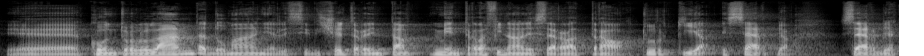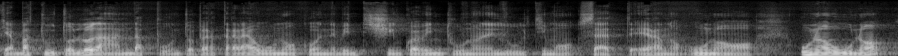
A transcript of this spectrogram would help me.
eh, contro l'Olanda domani alle 16.30 mentre la finale sarà tra Turchia e Serbia. Serbia che ha battuto l'Olanda appunto per 3 a 1 con 25 a 21 nell'ultimo set, erano 1 a 1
